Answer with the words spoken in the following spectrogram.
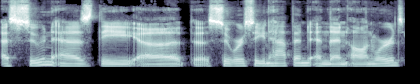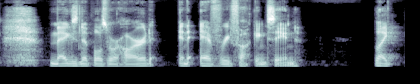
as soon as the uh, the sewer scene happened and then onwards, Meg's nipples were hard in every fucking scene. Like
